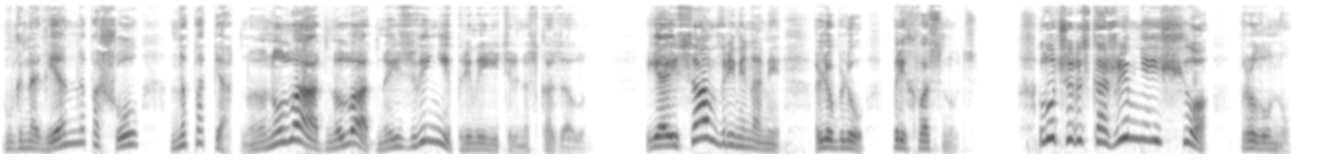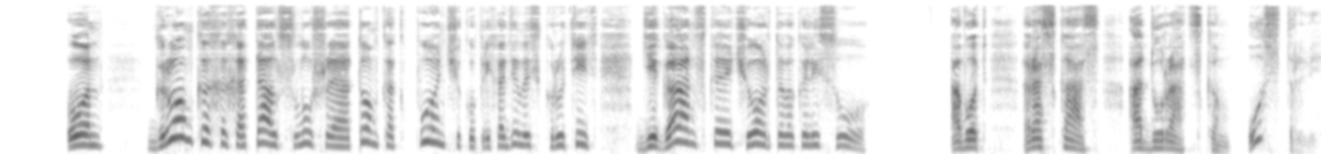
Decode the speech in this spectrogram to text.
мгновенно пошел на попятную. — Ну, ладно, ладно, извини, — примирительно сказал он. — Я и сам временами люблю прихвастнуть. Лучше расскажи мне еще про Луну. Он громко хохотал, слушая о том, как Пончику приходилось крутить гигантское чертово колесо. А вот рассказ о дурацком острове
